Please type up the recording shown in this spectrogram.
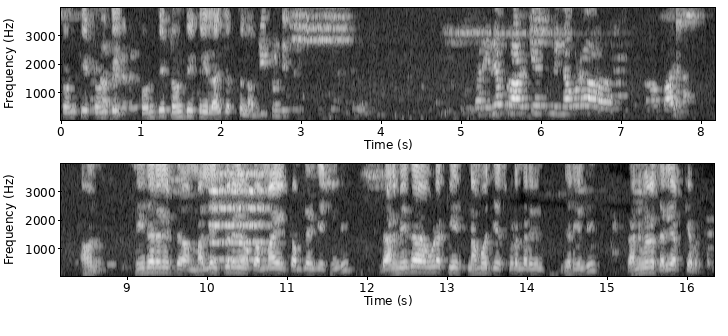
ట్వంటీ ట్వంటీ ట్వంటీ ట్వంటీ త్రీలో అని చెప్తున్నారు. ట్వంటీ ట్వంటీ త్రీ మరి ఇదే ఫ్రాడ్ కేసు నిన్న కూడా అవును. శ్రీధర్ అనే మల్లేశ్వర్ అనే ఒక అమ్మాయి కంప్లైంట్ చేసింది. దాని మీద కూడా కేసు నమోదు చేసుకోవడం జరిగింది జరిగింది. దాని మీద దర్యాప్తు చేపడతాం.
